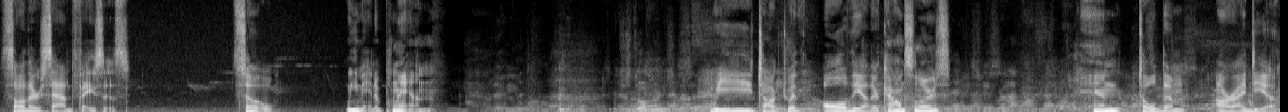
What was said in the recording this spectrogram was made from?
saw their sad faces. So we made a plan. We talked with all the other counselors and told them our idea.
